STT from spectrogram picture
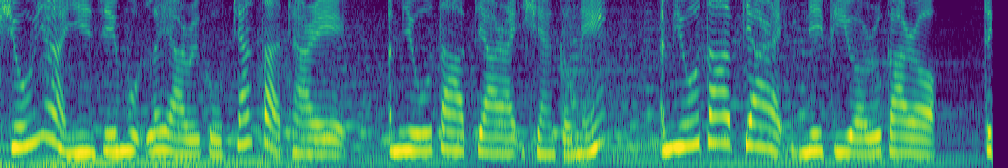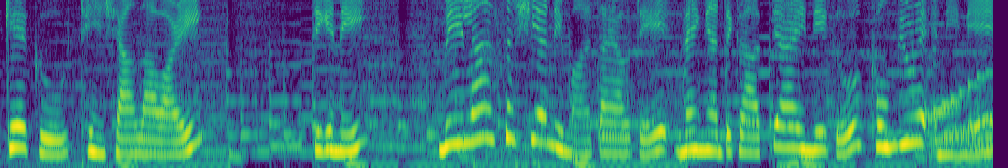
ရိုးရာယဉ်ကျေးမှုလက်ရာတွေကိုပြသထားတဲ့အမျိုးသားပြရိုက်ရန်ကုန်နဲ့အမျိုးသားပြရိုက်နေပြည်တော်တို့ကတော့တကယ့်ကိုထင်ရှားလာပါတယ်ဒီကနေ့မေလ18ရက်နေ့မှာကြာရောက်တဲ့နိုင်ငံတကာပြရိုက်နေ့ကိုဂုဏ်ပြုတဲ့အနေနဲ့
